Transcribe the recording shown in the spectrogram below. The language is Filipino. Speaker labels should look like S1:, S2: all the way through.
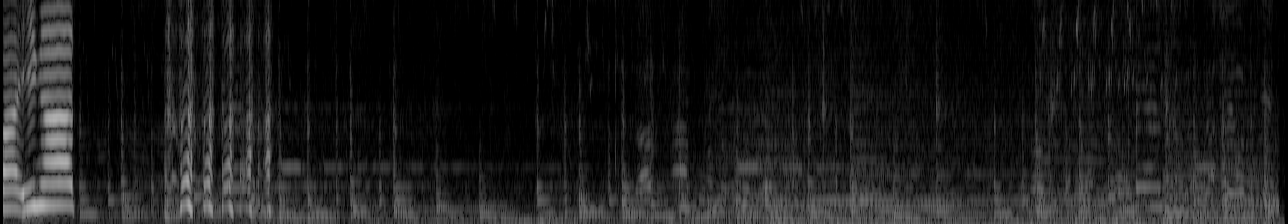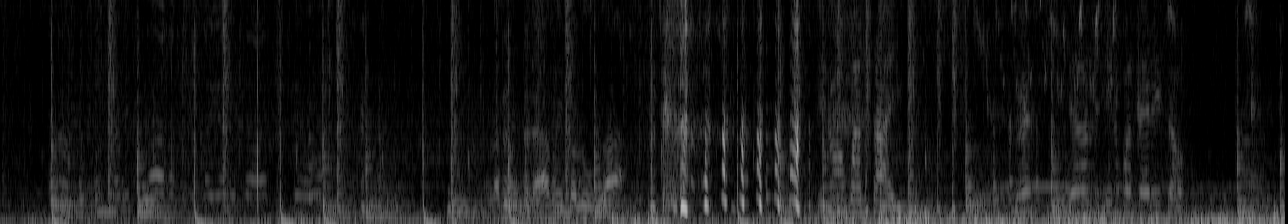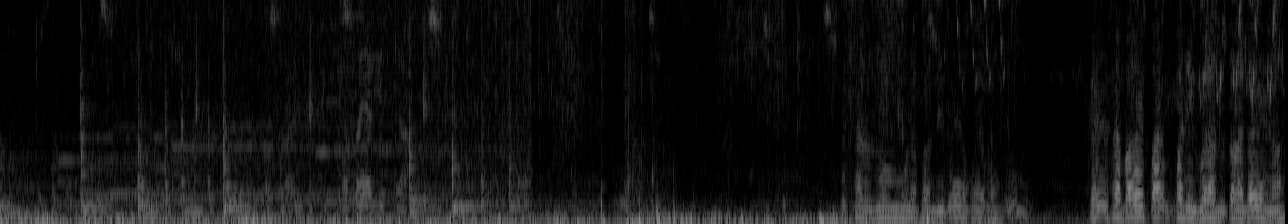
S1: Pa, ingat!
S2: May baluga. sino ang bantay? Yan, sino bantay rito?
S3: Nasarado mo muna pa dito, ano kaya bang? Kaya sa bagay, pa, panigurado talaga yun, no?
